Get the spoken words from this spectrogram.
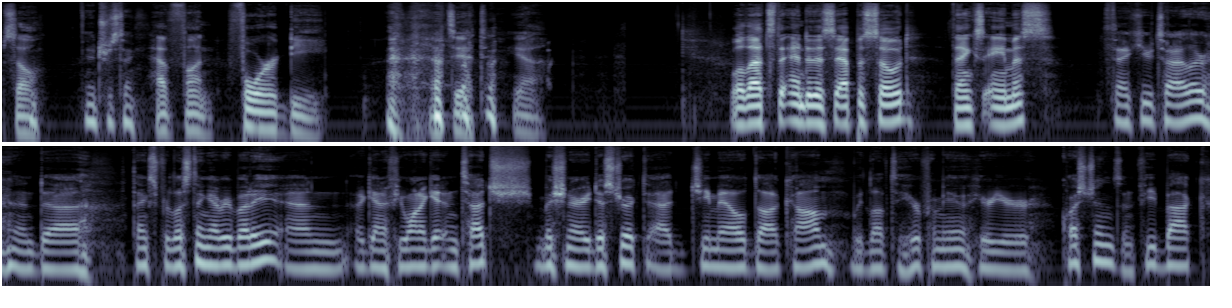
so interesting. Have fun. 4D. That's it. Yeah. Well, that's the end of this episode. Thanks, Amos. Thank you, Tyler, and uh, thanks for listening, everybody. And again, if you want to get in touch, missionary district at gmail.com. We'd love to hear from you, hear your questions and feedback.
